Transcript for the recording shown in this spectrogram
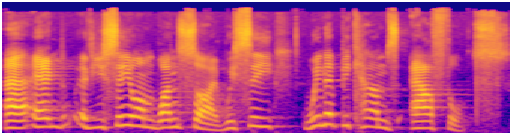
Uh, and if you see on one side, we see when it becomes our thoughts,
